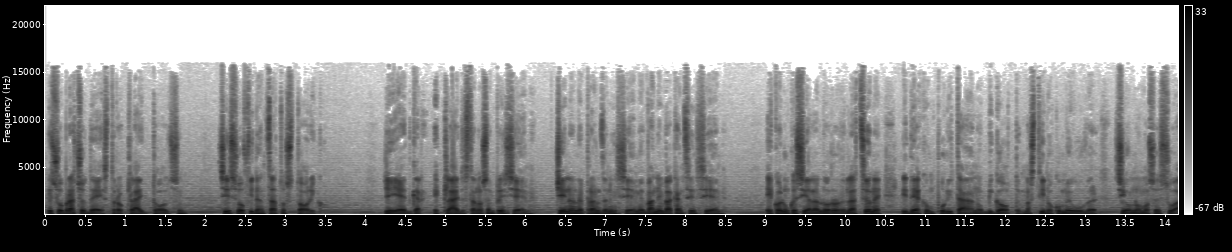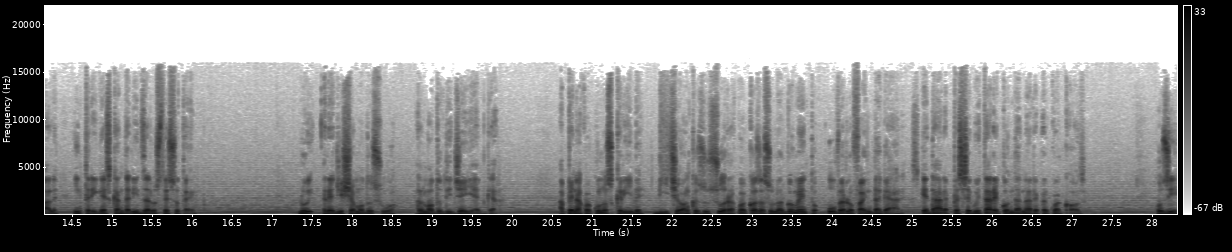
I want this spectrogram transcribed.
che suo braccio destro, Clyde Tolson, sia il suo fidanzato storico. J. Edgar e Clyde stanno sempre insieme, cenano e pranzano insieme, vanno in vacanza insieme. E qualunque sia la loro relazione, l'idea che un puritano, bigotto e mastino come Hoover sia un omosessuale intriga e scandalizza allo stesso tempo. Lui reagisce a modo suo, al modo di J. Edgar. Appena qualcuno scrive, dice o anche sussurra qualcosa sull'argomento, Hoover lo fa indagare, schedare, perseguitare e condannare per qualcosa. Così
